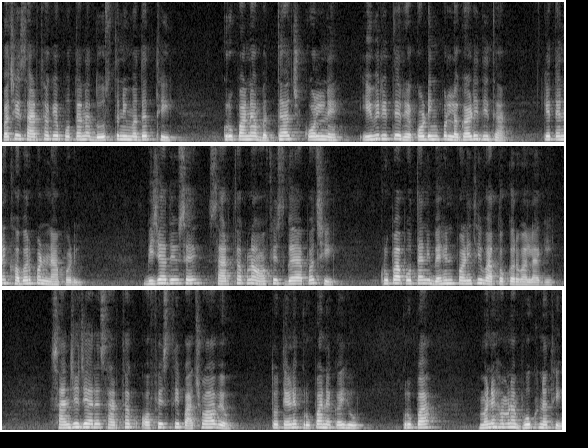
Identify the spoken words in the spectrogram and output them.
પછી સાર્થકે પોતાના દોસ્તની મદદથી કૃપાના બધા જ કોલને એવી રીતે રેકોર્ડિંગ પર લગાડી દીધા કે તેને ખબર પણ ના પડી. બીજા દિવસે સાર્થકના ઓફિસ ગયા પછી કૃપા પોતાની બહેનપણીથી વાતો કરવા લાગી. સાંજે જ્યારે સાર્થક ઓફિસથી પાછો આવ્યો, તો તેણે કૃપાને કહ્યું, કૃપા, મને હમણાં ભૂખ નથી.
